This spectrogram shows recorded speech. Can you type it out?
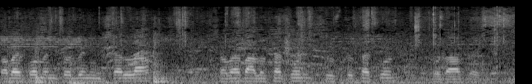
সবাই কমেন্ট করবেন ইনশাল্লাহ। সবাই ভালো থাকুন, সুস্থ থাকুন। খোদা হাফেজ।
